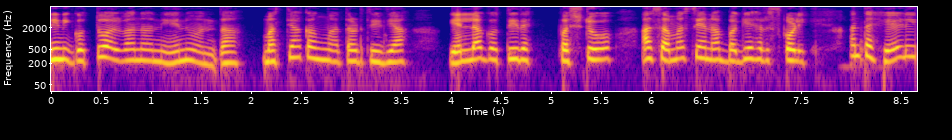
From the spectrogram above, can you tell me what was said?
ನಿನಗ್ ಗೊತ್ತು ಅಲ್ವಾ ನಾನೇನು ಅಂತ? ಮತ್ತ್ಯಾಕೆ ಹಂಗೆ ಮಾತಾಡ್ತಿದ್ಯಾ? ಎಲ್ಲ ಗೊತ್ತಿದೆ. ಫಸ್ಟು ಆ ಸಮಸ್ಯೆನ ಬಗೆಹರಿಸ್ಕೊಳ್ಳಿ ಅಂತ ಹೇಳಿ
